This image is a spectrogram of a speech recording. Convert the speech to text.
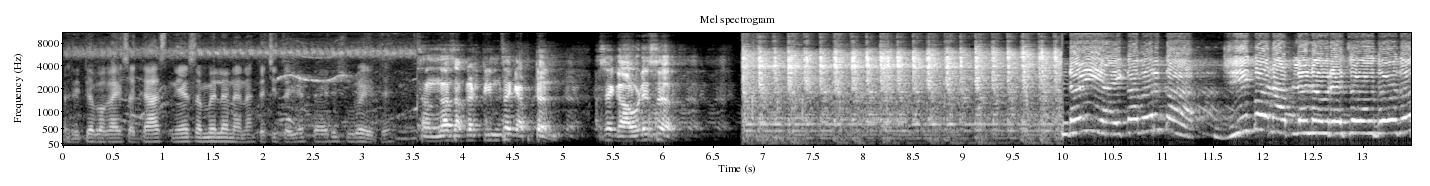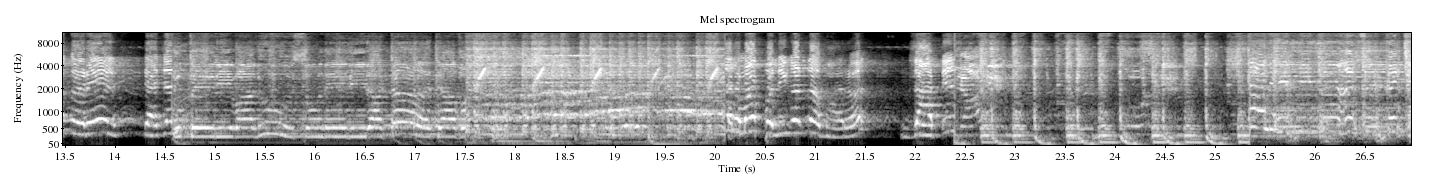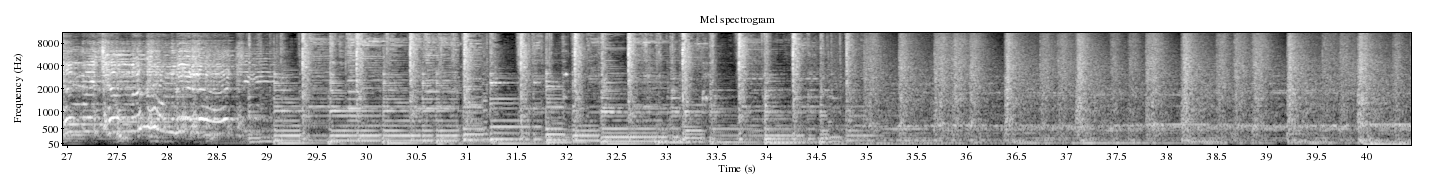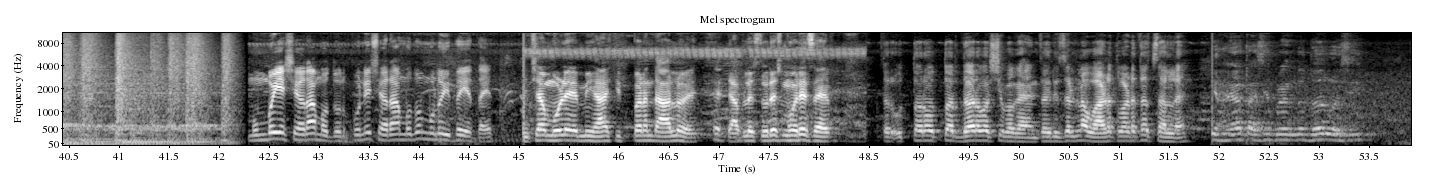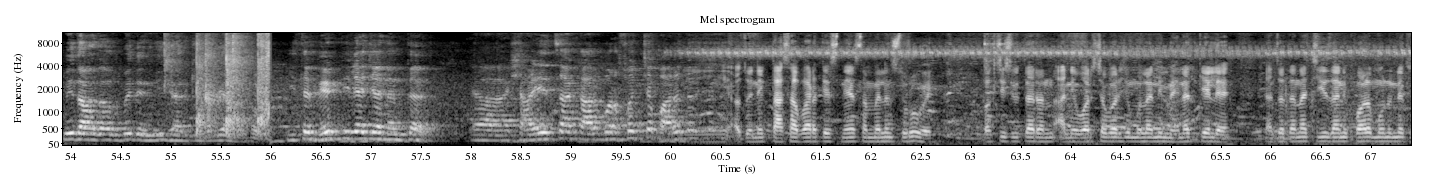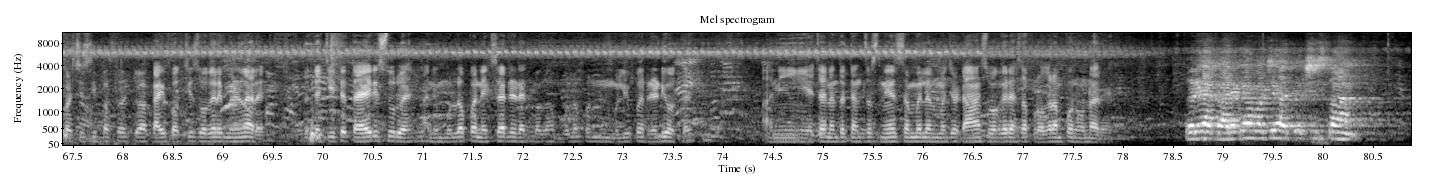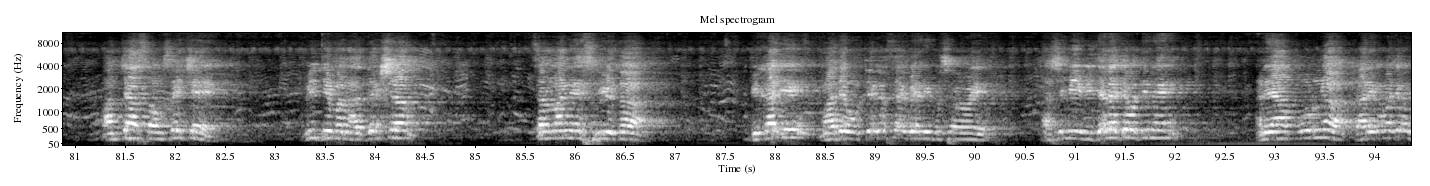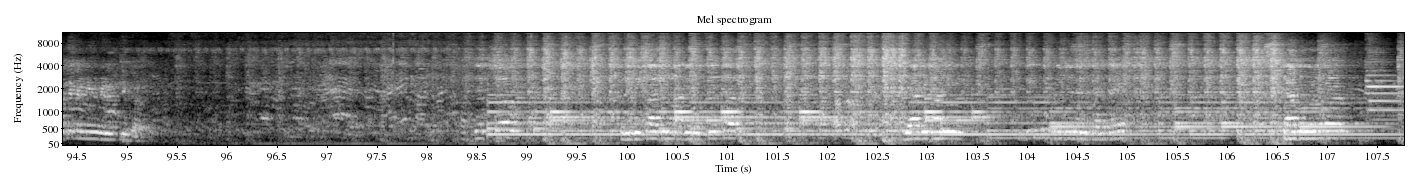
तर इथे बघा हे सध्या हा स्नेह संमेलन आहे ना त्याची जय्यत तयारी सुरू आहे इथे. संघाचा आपल्या टीमचा कॅप्टन असे गावडे सर मंडळी ऐका बर का. जी कोण आपल्या नवऱ्याचं उदो उदो करेल त्याच्या रुपेरी वालू सोनेरी राटा त्या धर्मा पलीकडचा भारत जाते मुंबई या शहरामधून पुणे शहरामधून मुलं इथं येत आहेत. त्यांच्यामुळे मी हा तिथपर्यंत आलोय ते आपले सुरेश मोरे साहेब. तर उत्तरोत्तर दरवर्षी बघा यांचा रिझल्ट ना वाढत वाढतच चाललाय. हयात असेपर्यंत दरवर्षी मी दहा हजार रुपये देणगी जाहीर केलेली आहे इथे भेट दिल्याच्या नंतर अ, शाळेचा कारभार स्वच्छ पारदर्शक आणि अजून एक तासाभर ते स्नेह संमेलन सुरू होईल. बक्षीस वितरण आणि वर्षभर जी मुलांनी मेहनत केली आहे त्यांचं त्यांना चीज आणि फळ म्हणून एक बक्षिसी पत्र किंवा काही बक्षीस वगैरे मिळणार आहे तर त्याची इथे तयारी सुरू आहे. आणि मुलं पण एक्सायटेड आहेत. बघा मुलं पण मुली पण रेडी होत आहेत. आणि याच्यानंतर त्यांचं स्नेहसंमेलन म्हणजे डान्स वगैरे असा प्रोग्राम पण होणार आहे. तर या कार्यक्रमाचे अध्यक्षस्थान आमच्या संस्थेचे विद्यमान अध्यक्ष सन्मान्य श्रीयुत भिकाजी महादेव उतेकर साहेब यांनी बसवावे अशी मी विद्यालयाच्या वतीने आणि या पूर्ण कार्यक्रमाच्या वतीने मी विनंती करतो. या ठिकाणी त्याचबरोबर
